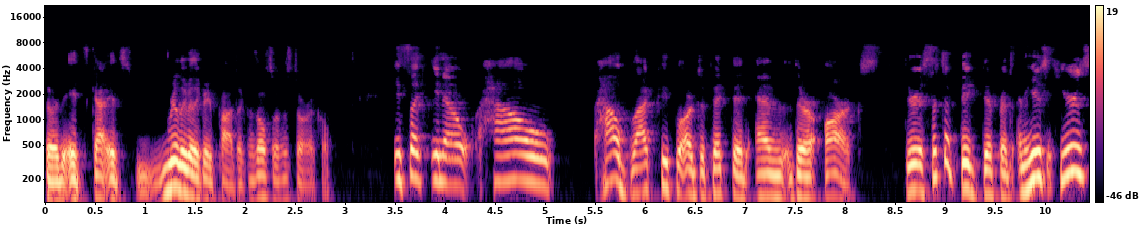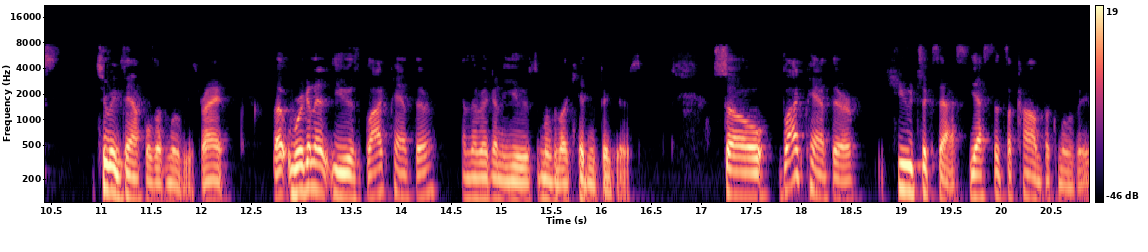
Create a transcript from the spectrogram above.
So it's got it's really really great project. It's also historical. It's like you know how how black people are depicted and their arcs. There is such a big difference. And here's here's two examples of movies, right? But we're gonna use Black Panther and then we're gonna use a movie like Hidden Figures. So Black Panther, huge success. Yes, it's a comic book movie.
